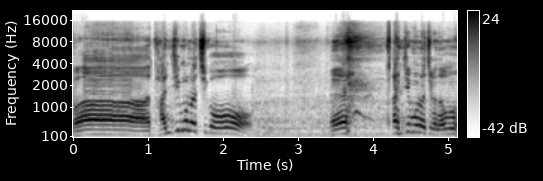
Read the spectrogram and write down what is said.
와 단지 문어 치고 에 단지 문어 치고 너무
